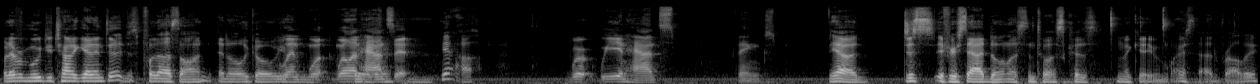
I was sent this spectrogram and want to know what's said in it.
whatever mood you're trying to get into, just put us on, and it'll go. We'll, we'll enhance it. Yeah, We're, we enhance things. yeah. Just if you're sad, don't listen to us because make it even more sad, probably.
